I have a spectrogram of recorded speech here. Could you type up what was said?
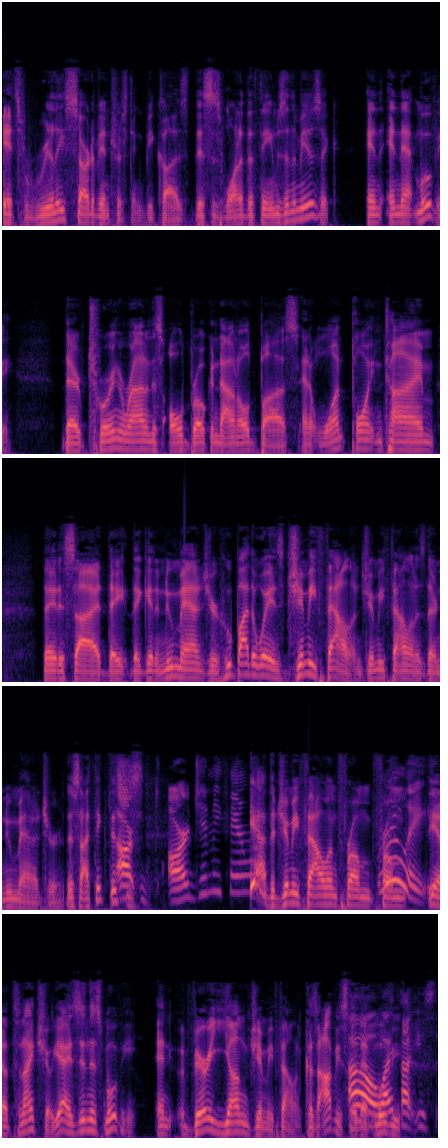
it's really sort of interesting because this is one of the themes in the music in, in that movie. They're touring around in this old broken down old bus, and at one point in time, they decide they, they get a new manager, who by the way is Jimmy Fallon. Jimmy Fallon is their new manager. This I think this Are, is are Jimmy Fallon? yeah, the Jimmy Fallon from from Really? you know Tonight Show. Yeah, he's in this movie, and very young Jimmy Fallon because obviously that Oh, movie. I thought you s-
